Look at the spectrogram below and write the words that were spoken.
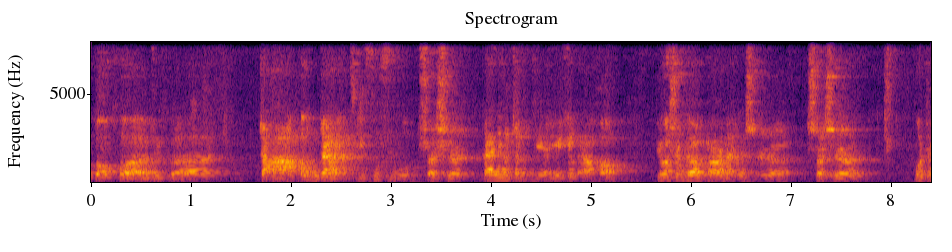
包括这个闸、泵站及附属设施干净整洁、运行良好，标识标牌呢也是设施布置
